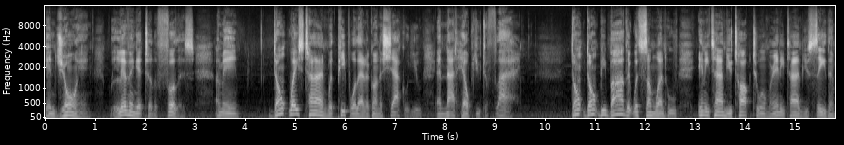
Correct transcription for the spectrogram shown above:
enjoying, living it to the fullest. I mean, don't waste time with people that are going to shackle you and not help you to fly. Don't don't be bothered with someone who anytime you talk to them or anytime you see them,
